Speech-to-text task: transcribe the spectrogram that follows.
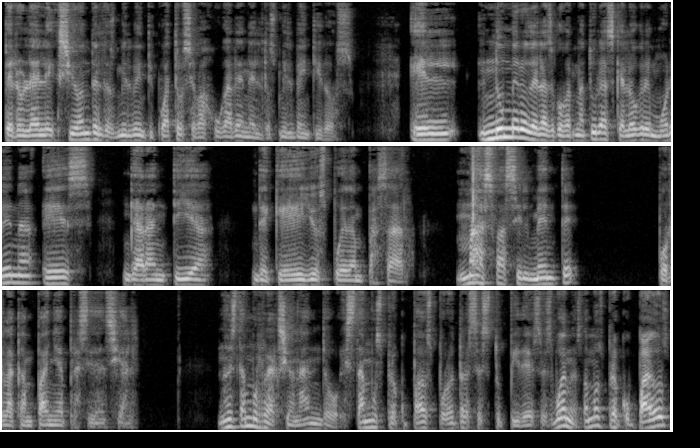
pero la elección del 2024 se va a jugar en el 2022. El número de las gobernaturas que logre Morena es garantía de que ellos puedan pasar más fácilmente por la campaña presidencial. No estamos reaccionando, estamos preocupados por otras estupideces. Bueno, estamos preocupados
